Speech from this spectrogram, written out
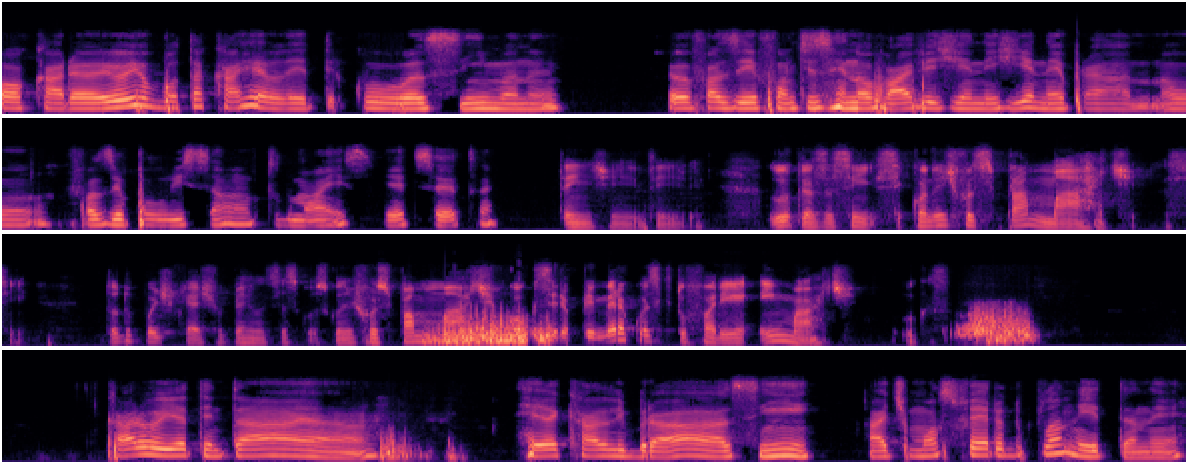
Ó, cara, eu ia botar carro elétrico acima, né? Eu ia fazer fontes renováveis de energia, né, Pra não fazer poluição, e tudo mais, e etc. Entendi, entendi. Lucas, assim, se quando a gente fosse pra Marte, assim, todo podcast eu pergunto essas coisas. Quando a gente fosse pra Marte, qual que seria a primeira coisa que tu faria em Marte, Lucas? Cara, eu ia tentar recalibrar, assim, a atmosfera do planeta, né?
